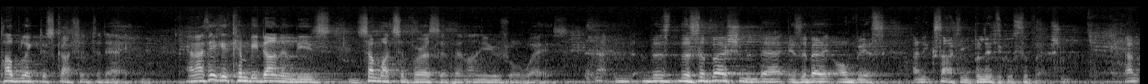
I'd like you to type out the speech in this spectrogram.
public discussion today. And I think it can be done in these somewhat subversive and unusual ways. The, the subversion there is a very obvious and exciting political subversion. Um,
